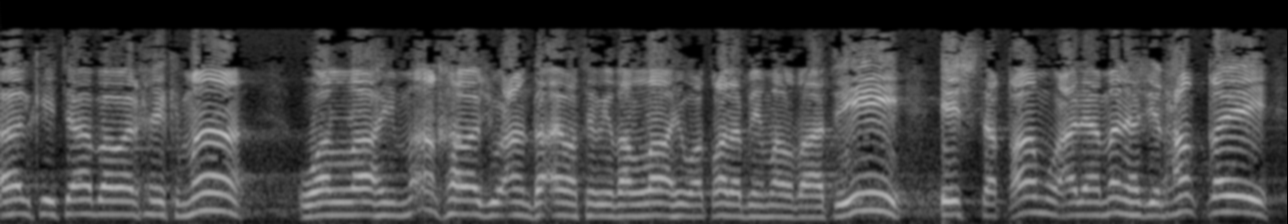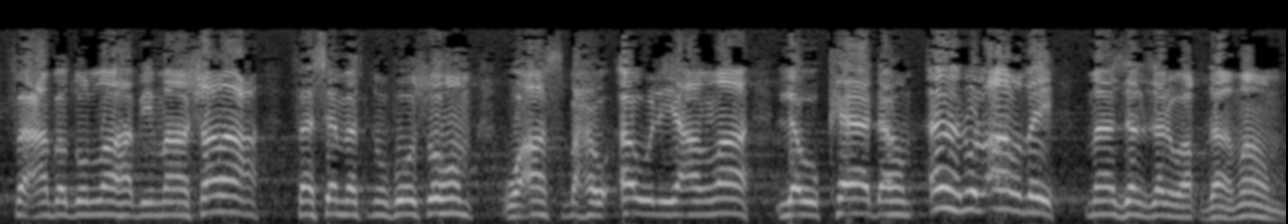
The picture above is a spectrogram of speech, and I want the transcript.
الكتاب والحكمة والله ما خرجوا عن دائرة رضا الله وطلب مرضاته استقاموا على منهج الحق فعبدوا الله بما شرع فسمت نفوسهم وأصبحوا أولياء الله. لو كادهم أهل الأرض ما زلزلوا أقدامهم.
